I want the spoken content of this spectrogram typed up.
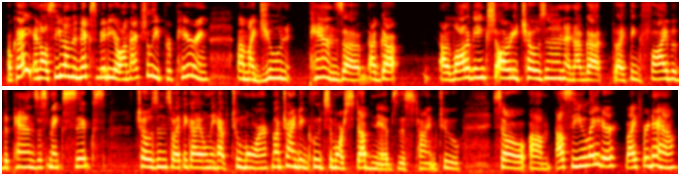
Okay, and I'll see you on the next video. I'm actually preparing uh, my June pens. Uh, I've got a lot of inks already chosen, and I've got, I think, five of the pens. This makes six chosen, so I think I only have two more. I'm trying to include some more stub nibs this time, too. So um, I'll see you later. Bye for now.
